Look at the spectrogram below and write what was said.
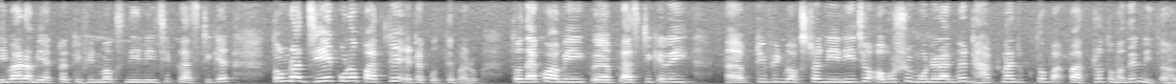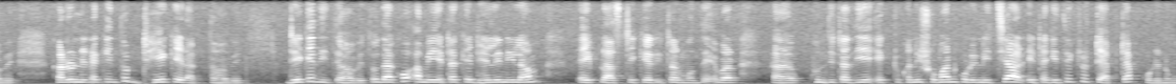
এইবার আমি একটা টিফিন বক্স নিয়ে নিয়েছি প্লাস্টিকের তোমরা যে কোনো পাত্রে এটা করতে পারো। তো দেখো, আমি প্লাস্টিকের এই টিফিন বক্সটা নিয়ে নিয়েছে। অবশ্যই মনে রাখবে, ঢাকনাযুক্ত পাত্র তোমাদের নিতে হবে, কারণ এটা কিন্তু ঢেকে রাখতে হবে, ঢেকে দিতে হবে। তো দেখো, আমি এটাকে ঢেলে নিলাম এই প্লাস্টিকের এটার মধ্যে। এবার খুন্দিটা দিয়ে একটুখানি সমান করে নিচ্ছে, আর এটা কিন্তু একটু ট্যাপ ট্যাপ করে নেব,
